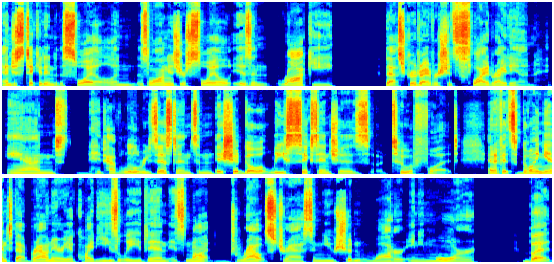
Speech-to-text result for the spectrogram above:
and just stick it into the soil. And as long as your soil isn't rocky, that screwdriver should slide right in and have little resistance and it should go at least six inches to a foot. And if it's going into that brown area quite easily, then it's not drought stress and you shouldn't water anymore. But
